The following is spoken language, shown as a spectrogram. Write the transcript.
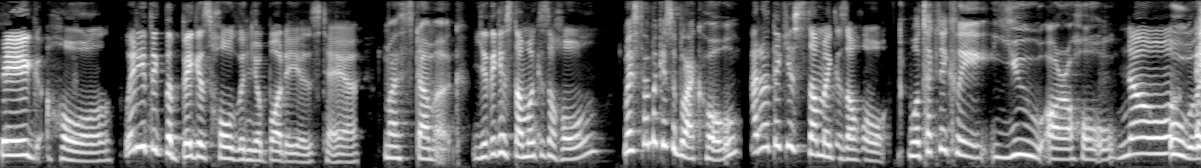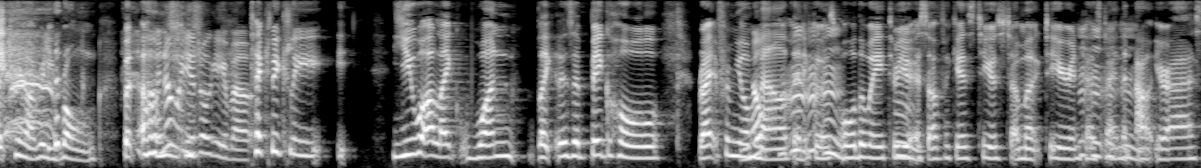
big hole. Where do you think the biggest hole in your body is, Teia? My stomach. You think your stomach is a hole? My stomach is a black hole. I don't think your stomach is a hole. Well, technically, you are a hole. No. Oh, that came out really wrong. But um, I know what you're talking about. technically, you are like one. Like, there's a big hole right from your Nope. mouth, and it goes all the way through your Mm. esophagus to your stomach to your intestine, Mm-mm-mm-mm. out your ass.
